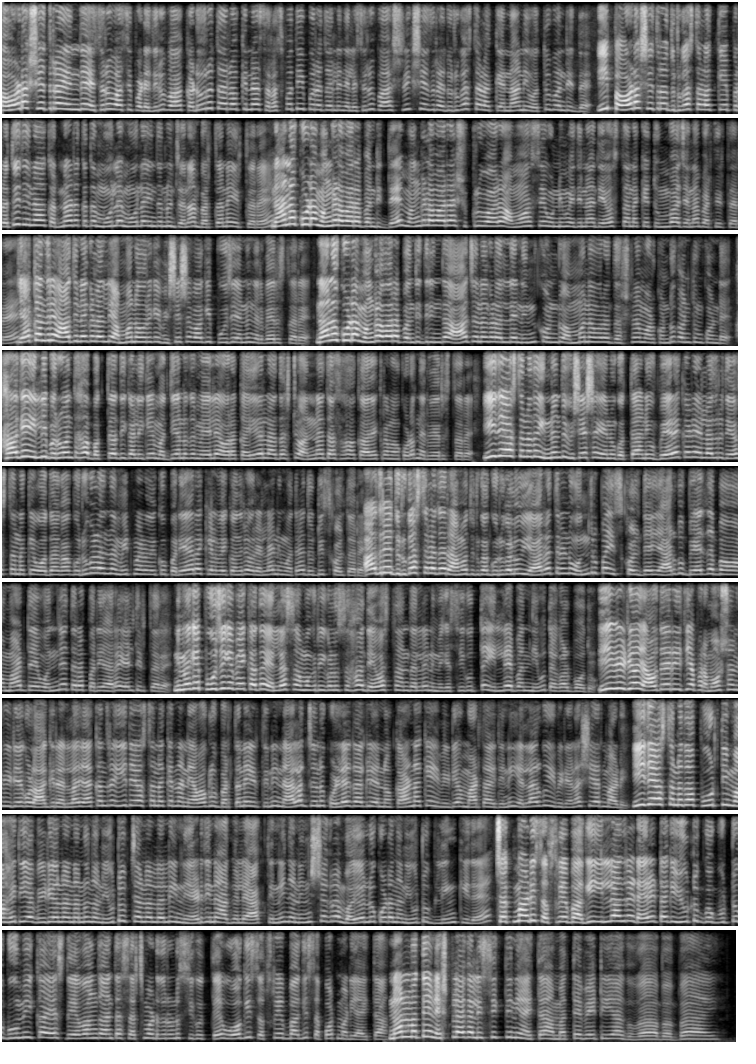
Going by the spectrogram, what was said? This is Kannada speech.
ಪವಾಡ ಕ್ಷೇತ್ರ ಎಂದೇ ಹೆಸರುವಾಸಿ ಪಡೆದಿರುವ ಕಡೂರು ತಾಲೂಕಿನ ಸರಸ್ವತಿಪುರದಲ್ಲಿ ನೆಲೆಸಿರುವ ಶ್ರೀ ಕ್ಷೇತ್ರ ದುರ್ಗಾ ಸ್ಥಳಕ್ಕೆ ನಾನಿವತ್ತು ಬಂದಿದ್ದೆ. ಈ ಪವಾಡ ಕ್ಷೇತ್ರ ದುರ್ಗಾ ಸ್ಥಳಕ್ಕೆ ಪ್ರತಿದಿನ ಕರ್ನಾಟಕದ ಮೂಲೆ ಮೂಲೆಯಿಂದನೂ ಜನ ಬರ್ತಾನೆ ಇರ್ತಾರೆ. ನಾನು ಕೂಡ ಮಂಗಳವಾರ ಬಂದಿದ್ದೆ. ಮಂಗಳವಾರ, ಶುಕ್ರವಾರ ಅಮಾವಾಸ್ಯೆ, ಹುಣ್ಣಿಮೆ ದಿನ ದೇವಸ್ಥಾನಕ್ಕೆ ತುಂಬಾ ಜನ ಬರ್ತಿರ್ತಾರೆ. ಯಾಕಂದ್ರೆ ಆ ದಿನಗಳಲ್ಲಿ ಅಮ್ಮನವರಿಗೆ ವಿಶೇಷವಾಗಿ ಪೂಜೆಯನ್ನು ನೆರವೇರಿಸ್ತಾರೆ. ನಾನು ಕೂಡ ಮಂಗಳವಾರ ಬಂದಿದ್ರಿಂದ ಆ ಜನಗಳಲ್ಲೇ ನಿಂತ್ಕೊಂಡು ಅಮ್ಮನವರ ದರ್ಶನ ಮಾಡ್ಕೊಂಡು ಕಣ್ತುಂಬಿಕೊಂಡೆ. ಹಾಗೆ ಇಲ್ಲಿ ಬರುವಂತಹ ಭಕ್ತಾದಿಗಳಿಗೆ ಮಧ್ಯಾಹ್ನದ ಮೇಲೆ ಅವರ ಕೈಯಲ್ಲಾದಷ್ಟು ಅನ್ನದಾಸೋಹ ಕಾರ್ಯಕ್ರಮ ಕೂಡ ನೆರವೇರಿಸ್ತಾರೆ ಈ ದೇವಸ್ಥಾನದ ಇನ್ನೊಂದು ವಿಶೇಷ ಏನು ಗೊತ್ತಾ? ನೀವು ಬೇರೆ ಕಡೆ ಎಲ್ಲಾದ್ರೂ ದೇವಸ್ಥಾನಕ್ಕೆ ಹೋದಾಗ ಗುರುಗಳನ್ನ ಮೀಟ್ ಮಾಡಬೇಕು, ಪರಿಹಾರ ಕೇಳಬೇಕು ಅಂದ್ರೆ ಅವರೆಲ್ಲ ನಿಮ್ಮ ಹತ್ರ ದುಡ್ಡು ಇಸ್ಕೊಳ್ತಾರೆ. ಆದ್ರೆ ದುರ್ಗಾಸ್ಥಳದ ರಾಮದುರ್ಗ ಗುರುಗಳು ಯಾರ ಹತ್ರನೂ ಒಂದ್ ರೂಪಾಯಿ ಇಸ್ಕೊಳ್ದೆ, ಯಾರಿಗೂ ಭೇದ ಭಾವ ಮಾಡದೆ ಒಂದೇ ತರ ಪರಿಹಾರ ಹೇಳ್ತಿರ್ತಾರೆ. ನಿಮಗೆ ಪೂಜೆಗೆ ಬೇಕಾದ ಎಲ್ಲಾ ಸಾಮಗ್ರಿಗಳು ಸಹ ದೇವಸ್ಥಾನದಲ್ಲೇ ನಿಮಗೆ ಸಿಗುತ್ತೆ, ಇಲ್ಲೇ ಬಂದು ನೀವು ತಗೊಳ್ಬಹುದು ಈ ವಿಡಿಯೋ ಯಾವುದೇ ರೀತಿಯ ಪ್ರಮೋಷನ್ ವಿಡಿಯೋಗಳು ಆಗಿರಲ್ಲ, ಯಾಕಂದ್ರೆ ಈ ದೇವಸ್ಥಾನಕ್ಕೆ ನಾನು ಯಾವಾಗ್ಲೂ ಬರ್ತಾನೆ ಇರ್ತೀನಿ. ನಾಲ್ಕು ಜನಕ್ಕೆ ಒಳ್ಳೇದಾಗ್ಲಿ ಅನ್ನೋ ಕಾರಣಕ್ಕೆ ಈ ವಿಡಿಯೋ ಮಾಡ್ತಾ ಇದ್ದೀನಿ. ಎಲ್ಲರಿಗೂ ಈ ವಿಡಿಯೋನ ಶೇರ್ ಮಾಡಿ. ಈ ದೇವಸ್ಥಾನದ ಪೂರ್ತಿ ಮಾಹಿತಿಯ ವಿಡಿಯೋನ ನಾನು ನನ್ನ ಯೂಟ್ಯೂಬ್ ಚಾನಲ್ ಅಲ್ಲಿ ಇನ್ನು ಎರಡು ದಿನ ಆದ್ಮೇಲೆ ಹಾಕ್ತೀನಿ. ನನ್ನ ಇನ್ಸ್ಟಾಗ್ರಾಮ್ ಬಯೋಲ್ಲೂ ಕೂಡ ನನ್ನ ಯೂಟ್ಯೂಬ್ ಲಿಂಕ್ ಇದೆ. ಚೆಕ್ ಮಾಡಿ ಸಬ್ಸ್ಕ್ರೈಬ್ ಆಗಿ. ಇಲ್ಲ ಅಂದ್ರೆ ಡೈರೆಕ್ಟ್ ಆಗಿ ಯೂಟ್ಯೂಬ್ ಹೋಗ್ಬಿಟ್ಟು ಭೂಮಿಕಾ ಎಸ್ ದೇವಾಂಗ ಅಂತ ಸರ್ಚ್ ಮಾಡಿದ್ರು ಸಿಗುತ್ತೆ. ಹೋಗಿ ಸಬ್ಸ್ಕ್ರೈಬ್ ಆಗಿ ಸಪೋರ್ಟ್ ಮಾಡಿ, ಆಯ್ತಾ? ನಾನು ಮತ್ತೆ ನೆಕ್ಸ್ಟ್ ಫ್ಲಾಗ್ ಅಲ್ಲಿ ಸಿಗ್ತೀನಿ, ಆಯ್ತಾ? ಮತ್ತೆ ಭೇಟಿಯಾಗುವ. ಬಾಯ್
